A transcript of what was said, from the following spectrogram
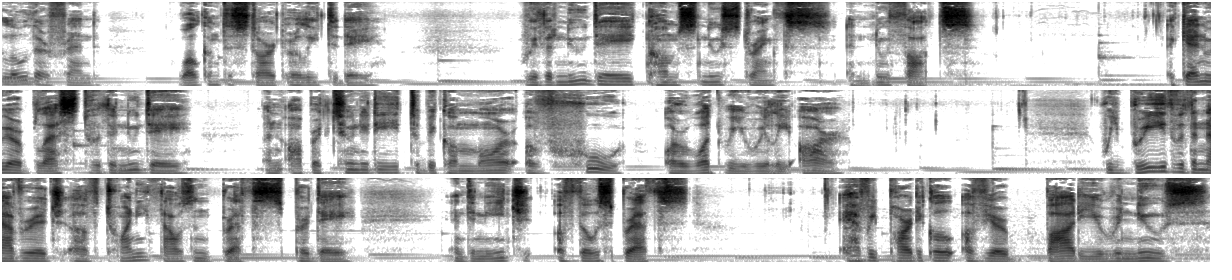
Hello there, friend. Welcome to Start Early Today. With a new day comes new strengths and new thoughts. Again, we are blessed with a new day, an opportunity to become more of who or what we really are. We breathe with an average of 20,000 breaths per day, and in each of those breaths, every particle of your body renews,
